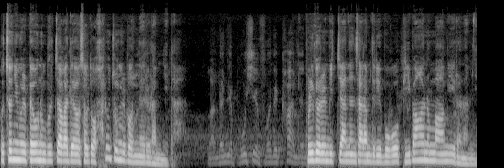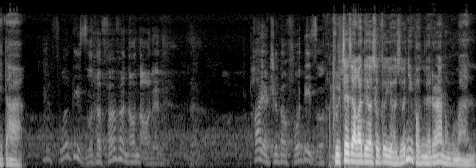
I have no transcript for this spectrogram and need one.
부처님을 배우는 불자가 되어서도 하루 종일 번뇌를 합니다. 불교를 믿지 않는 사람들이 보고 비방하는 마음이 일어납니다. 불제자가 되어서도 여전히 번뇌를 하는구만.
